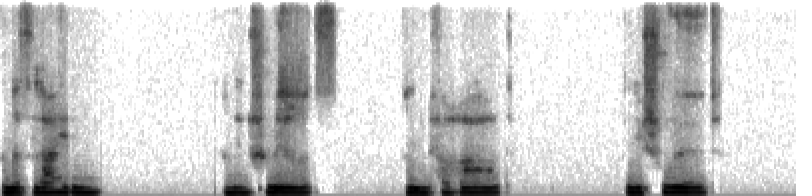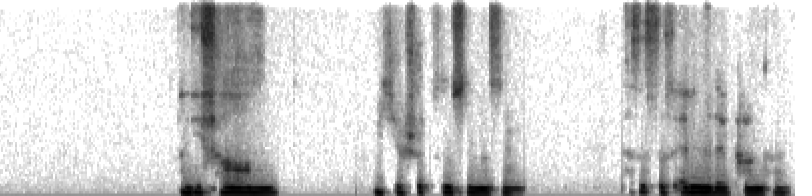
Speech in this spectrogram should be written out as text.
an das Leiden, an den Schmerz, an den Verrat, an die Schuld, an die Scham, mich hier schützen zu müssen. Das ist das Ende der Krankheit.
